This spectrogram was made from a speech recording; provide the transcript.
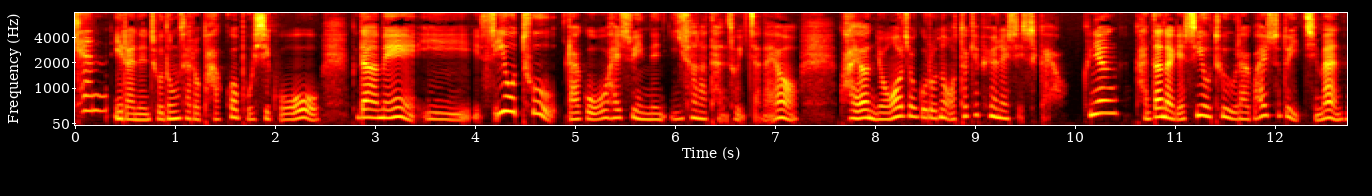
can이라는 조동사로 바꿔 보시고 그 다음에 이 CO2라고 할 수 있는 이산화탄소 있잖아요. 과연 영어적으로는 어떻게 표현할 수 있을까요? 그냥 간단하게 CO2라고 할 수도 있지만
